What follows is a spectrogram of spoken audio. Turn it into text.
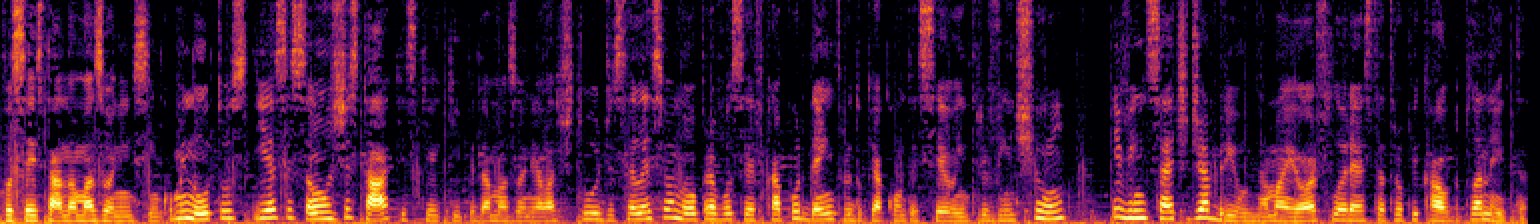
Você está no Amazônia em 5 minutos e esses são os destaques que a equipe da Amazônia Latitude selecionou para você ficar por dentro do que aconteceu entre 21 e 27 de abril, na maior floresta tropical do planeta.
